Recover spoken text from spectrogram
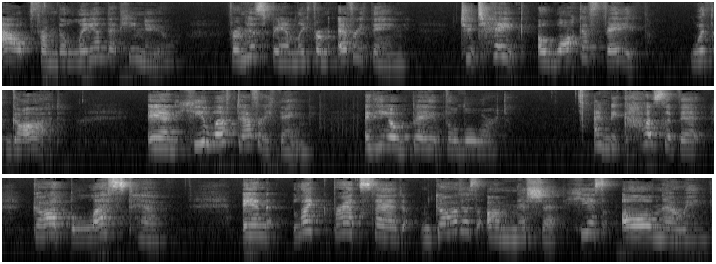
out from the land that he knew, from his family, from everything, to take a walk of faith with God. And he left everything and he obeyed the Lord. And because of it, God blessed him. And like Brad said, God is omniscient, He is all knowing.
